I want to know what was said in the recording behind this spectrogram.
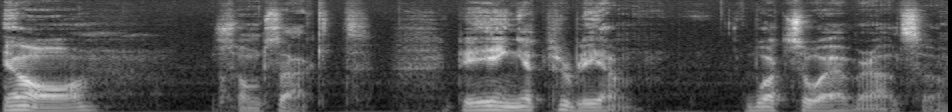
Ja, som sagt. Det är inget problem whatsoever alltså.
